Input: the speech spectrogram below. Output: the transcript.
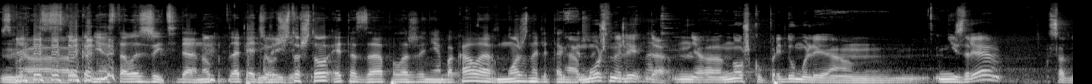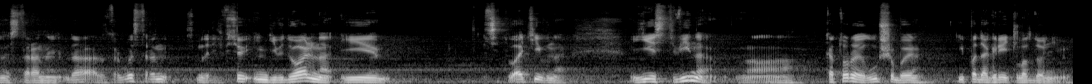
сколько мне осталось жить, да, но опять же, что-что это за положение бокала, можно ли так? Можно ли, да, а, ножку придумали не зря, с одной стороны, да, а с другой стороны, смотрите, все индивидуально и ситуативно. Есть вина, а, которые лучше бы и подогреть ладонью.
